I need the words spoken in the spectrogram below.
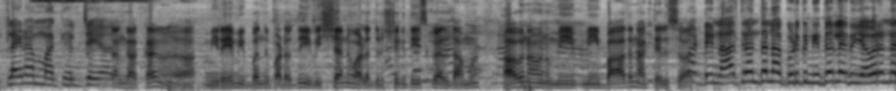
ఎట్లయినా మాకు హెల్ప్ చేయాలి. ఖచ్చితంగా అక్క మీరేం ఇబ్బంది పడొద్దు. ఈ విషయాన్ని వాళ్ళ దృష్టికి తీసుకెళ్తాము. అవునవును మీ మీ బాధ నాకు తెలుసు. పట్టి రాత్రంతా నా కొడుకు నిద్రలేదు ఎవరన్నా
